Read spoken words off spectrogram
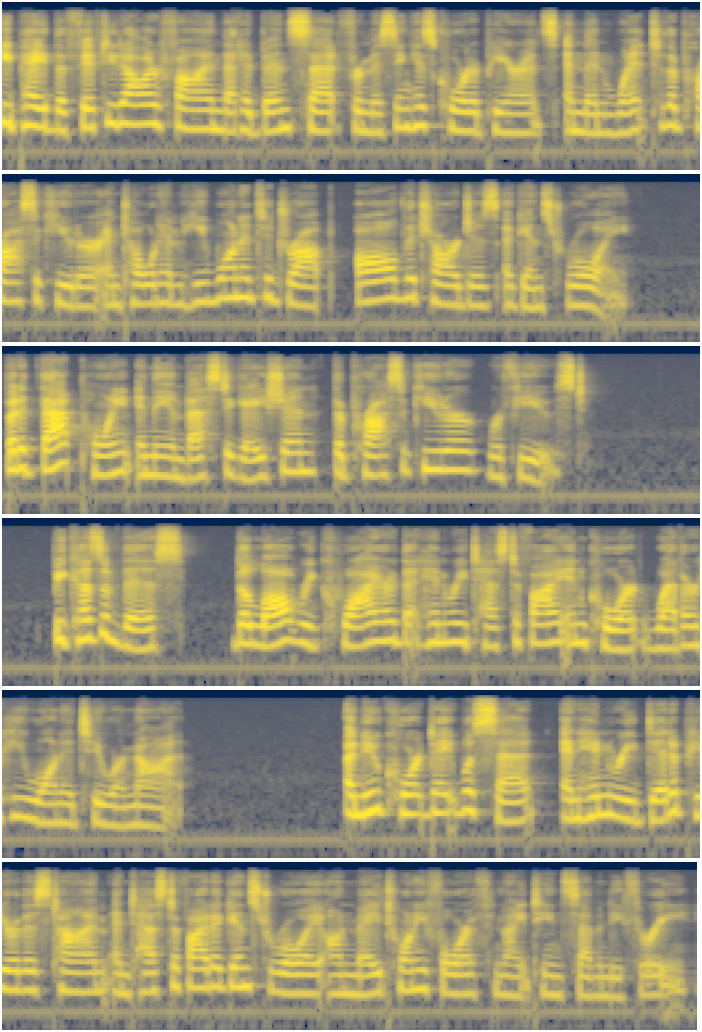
He paid the $50 fine that had been set for missing his court appearance and then went to the prosecutor and told him he wanted to drop all the charges against Roy. But at that point in the investigation, the prosecutor refused. Because of this, the law required that Henry testify in court whether he wanted to or not. A new court date was set, and Henry did appear this time and testified against Roy on May 24, 1973.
